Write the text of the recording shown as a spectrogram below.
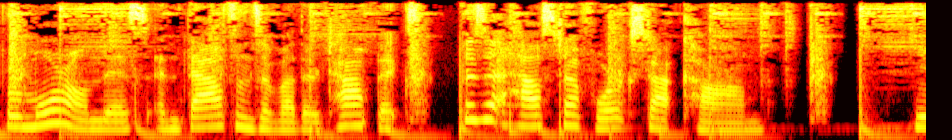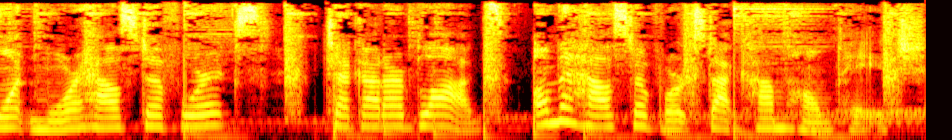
For more on this and thousands of other topics, visit howstuffworks.com. Want more How Stuff Works? Check out our blogs on the howstuffworks.com homepage.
